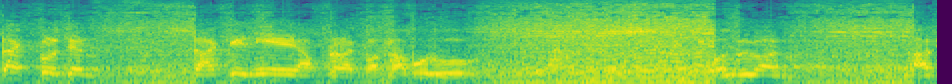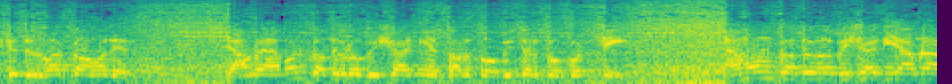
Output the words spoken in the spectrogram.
ত্যাগ করেছেন তাকে নিয়ে আপনারা কথা বলুন বন্ধুগণ আজকে দুর্ভাগ্য আমাদের যে আমরা এমন কতগুলো বিষয় নিয়ে তর্ক বিতর্ক করছি। এমন কতগুলো বিষয় নিয়ে আমরা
